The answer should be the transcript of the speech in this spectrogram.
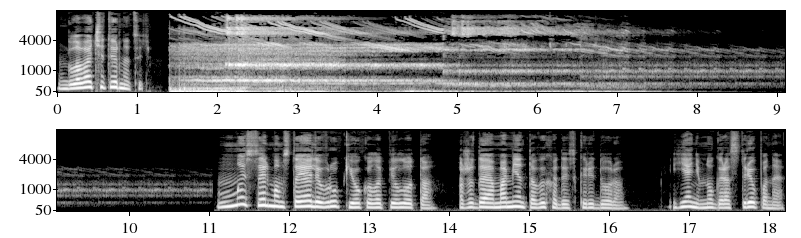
Глава 14 Мы с Эльмом стояли в рубке около пилота, ожидая момента выхода из коридора. Я немного растрепанная,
